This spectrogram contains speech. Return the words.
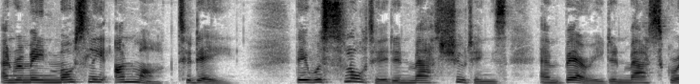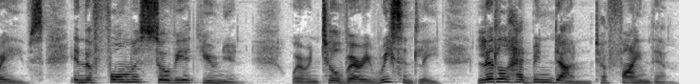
and remain mostly unmarked today. They were slaughtered in mass shootings and buried in mass graves in the former Soviet Union, where until very recently little had been done to find them.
